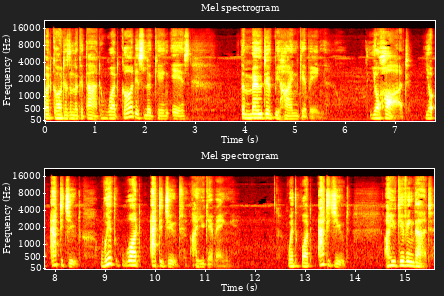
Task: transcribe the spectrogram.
But God doesn't look at that. What God is looking is the motive behind giving, your heart, your attitude. With what attitude are you giving? With what attitude are you giving that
